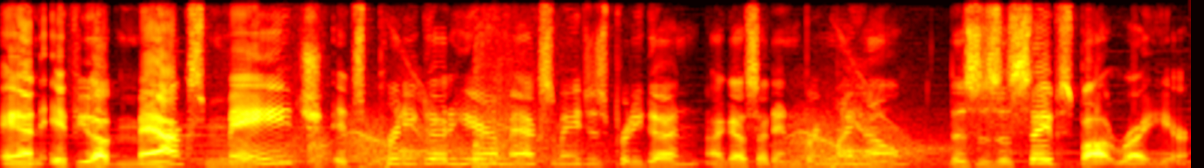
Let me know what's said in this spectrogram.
And if you have Max Mage, it's pretty good here. Max Mage is pretty good. I guess I didn't bring my helm. This is a safe spot right here.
